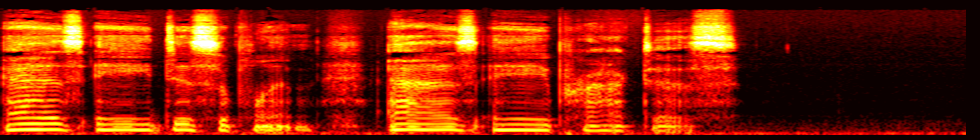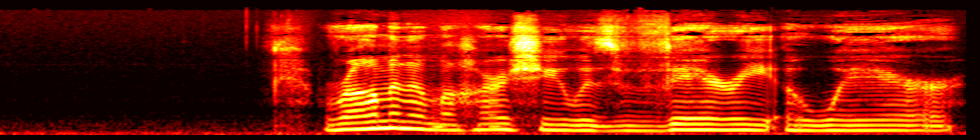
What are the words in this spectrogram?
as a discipline, as a practice. Ramana Maharshi was very aware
